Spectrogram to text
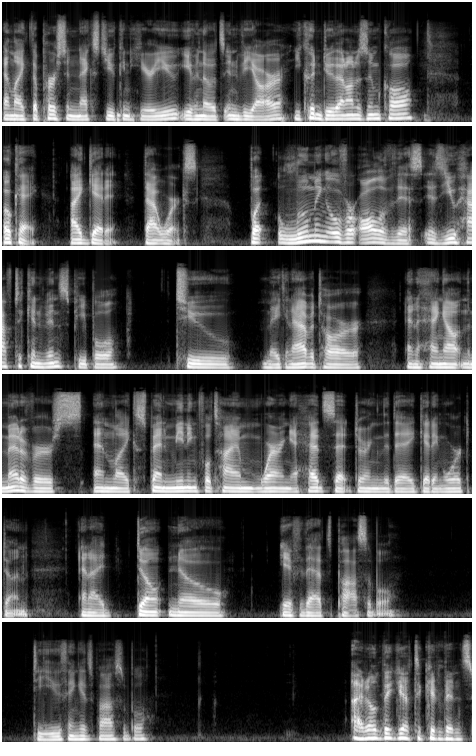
And like the person next to you can hear you, even though it's in VR. You couldn't do that on a Zoom call. Okay, I get it. That works. But looming over all of this is you have to convince people to make an avatar and hang out in the metaverse and like spend meaningful time wearing a headset during the day getting work done. And I don't know if that's possible. Do you think it's possible? I don't think you have to convince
